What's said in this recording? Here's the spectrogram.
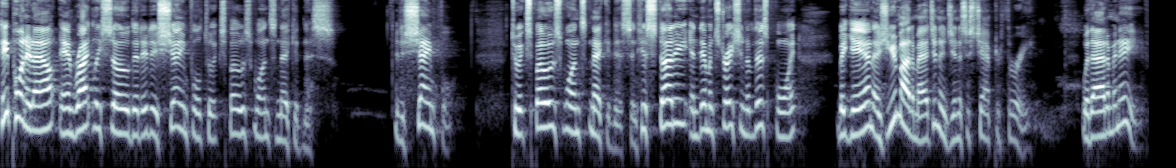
He pointed out, and rightly so, that it is shameful to expose one's nakedness. It is shameful to expose one's nakedness. And his study and demonstration of this point began, as you might imagine, in Genesis chapter 3 with Adam and Eve.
